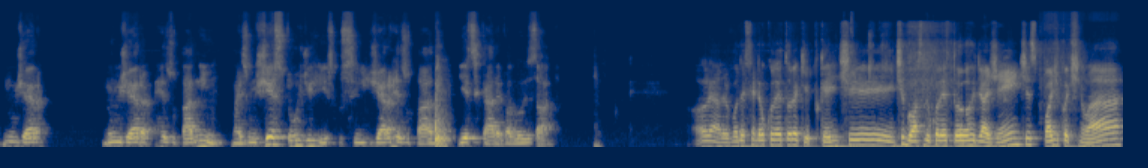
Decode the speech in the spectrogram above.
não gera não gera resultado nenhum, mas um gestor de risco sim gera resultado e esse cara é valorizado. Ô, Leandro, eu vou defender o coletor aqui, porque a gente, a gente gosta do coletor de agentes, pode continuar,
